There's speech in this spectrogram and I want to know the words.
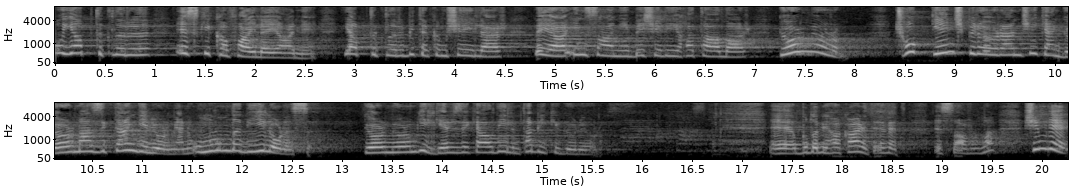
o yaptıkları eski kafayla yani yaptıkları bir takım şeyler veya insani, beşeri hatalar görmüyorum. Çok genç bir öğrenciyken görmezlikten geliyorum yani umurumda değil orası. Görmüyorum değil, gerizekalı değilim tabii ki görüyorum. Ee, bu da bir hakaret, evet. Estağfurullah. Şimdi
